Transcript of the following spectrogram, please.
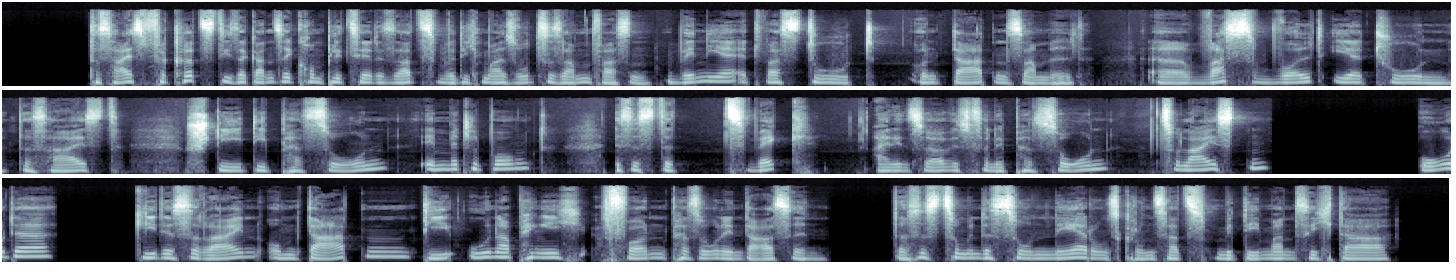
Das heißt, verkürzt dieser ganze komplizierte Satz würde ich mal so zusammenfassen. Wenn ihr etwas tut und Daten sammelt, was wollt ihr tun? Das heißt, steht die Person im Mittelpunkt? Ist es der Zweck, einen Service für eine Person zu leisten? Oder geht es rein um Daten, die unabhängig von Personen da sind? Das ist zumindest so ein Näherungsgrundsatz, mit dem man sich da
